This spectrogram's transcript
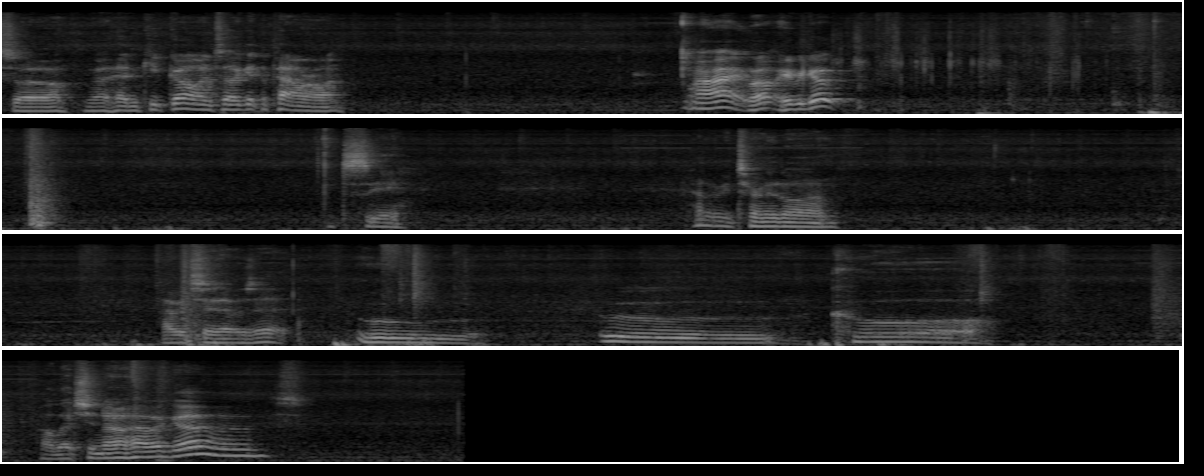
So go ahead and keep going until I get the power on. All right, well, here we go. Let's see. How do we turn it on? I would say that was it. Ooh. Ooh. Cool. I'll let you know how it goes.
